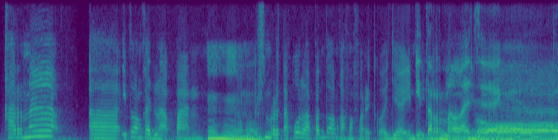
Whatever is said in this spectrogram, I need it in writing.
Karena eh, itu angka 8 Terus menurut aku 8 tuh angka favoritku aja infinity. Eternal aja Oh, gitu.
